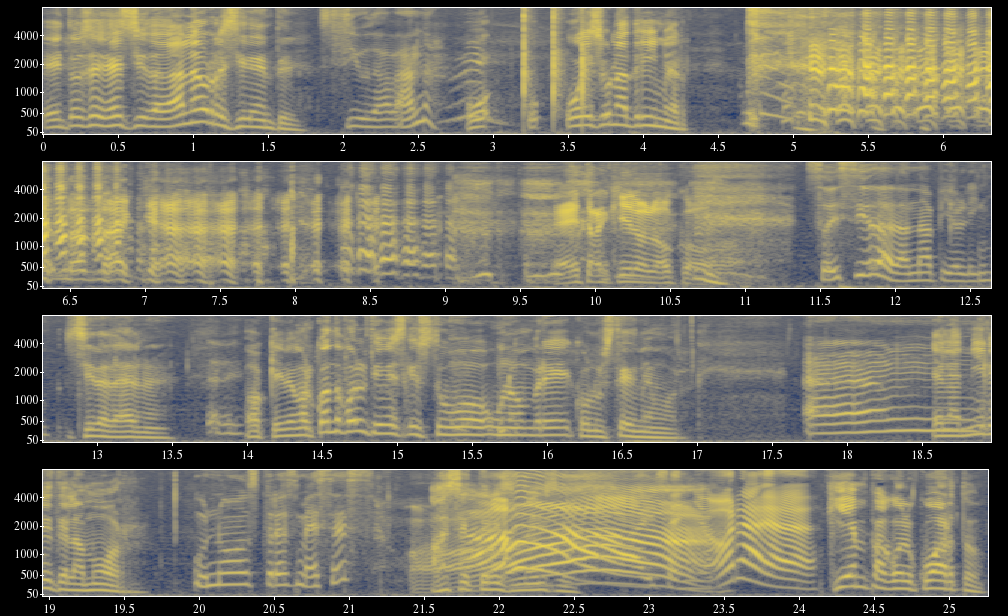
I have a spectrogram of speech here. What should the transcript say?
Entonces, ¿es ciudadana o residente? Ciudadana. ¿O, o- o es una dreamer? Eh, tranquilo, loco. Soy ciudadana, Piolín. Ciudadana. Ok, mi amor, ¿cuándo fue la última vez que estuvo un hombre con usted, mi amor? Am, En las mieles del amor. Unos tres meses. Hace tres meses. Ay, señora. ¿Quién pagó el cuarto?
